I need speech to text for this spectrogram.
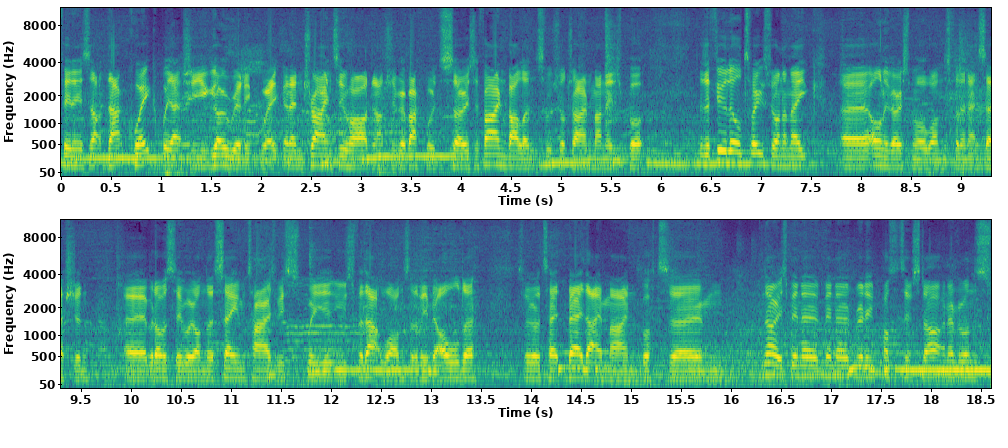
feeling it's not that quick, but actually you go really quick, and then trying too hard and actually go backwards. So it's a fine balance which we'll try and manage, but. There's a few little tweaks we want to make, uh, only very small ones for the next session. Uh, but obviously we're on the same tyres we, we used for that one, so they'll be a bit older. So we're going to take, bear that in mind. But um, no, it's been a been a really positive start, and everyone's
